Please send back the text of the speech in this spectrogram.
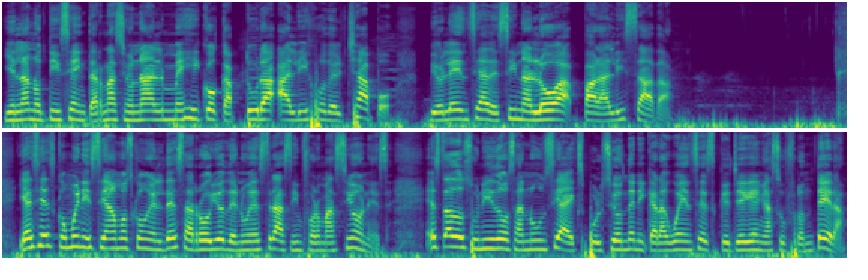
Y en la noticia internacional, México captura al hijo del Chapo. Violencia de Sinaloa paralizada. Y así es como iniciamos con el desarrollo de nuestras informaciones. Estados Unidos anuncia expulsión de nicaragüenses que lleguen a su frontera.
